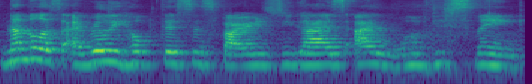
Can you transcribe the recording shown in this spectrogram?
Nonetheless, I really hope this inspires you guys. I love this thing.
